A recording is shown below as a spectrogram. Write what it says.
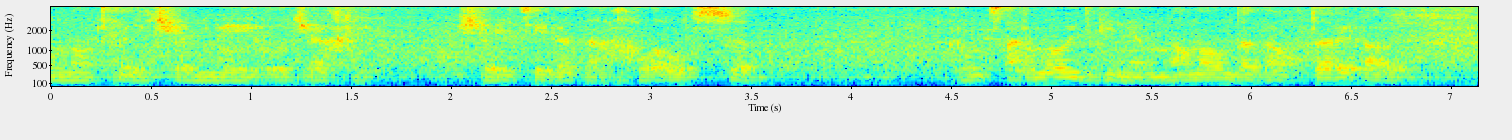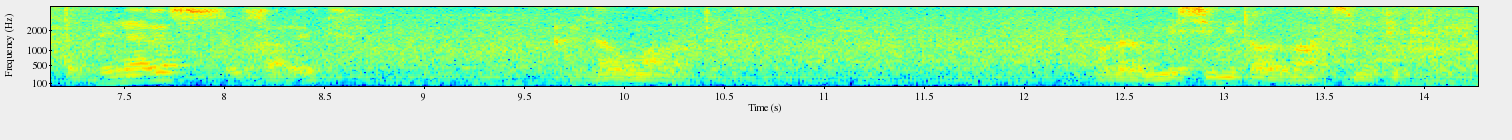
ომმა მთელი ჩემი ოჯახი შეიწირა და ახლა უცებ რომ წარმოვიდგინე мама უნდა გავხდარიყავი დინარეს უთხარით არ დაუმალავდით მაგრამ მისი მიტოვება არც მეფიქრია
